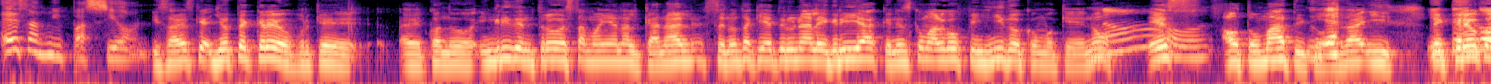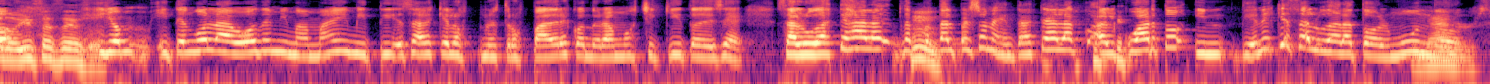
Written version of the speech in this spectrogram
esa es mi pasión. Y sabes que yo te creo, porque eh, cuando Ingrid entró esta mañana al canal, se nota que ella tiene una alegría que no es como algo fingido, como que no, No. es automático, Yeah. ¿verdad? Y te Y creo tengo- cuando dices eso. Y, yo, y tengo la voz de mi mamá y mi tía. Sabes que los, nuestros padres, cuando éramos chiquitos, decían: saludaste a la, Hmm. tal persona, entraste a la- al cuarto y tienes que saludar a todo el mundo. Manners,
